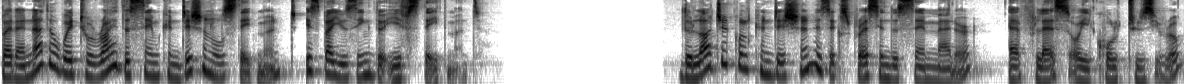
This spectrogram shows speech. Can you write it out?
But another way to write the same conditional statement is by using the if statement. The logical condition is expressed in the same manner, f less or equal to 0.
